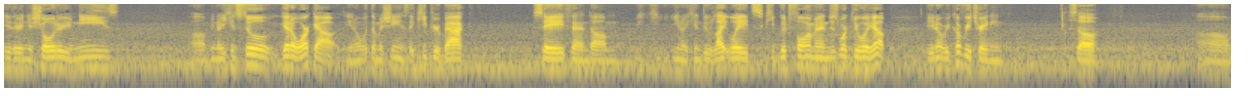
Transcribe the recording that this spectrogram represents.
either in your shoulder, your knees. Um, you know, you can still get a workout. You know, with the machines, they keep your back safe, and um, you, you know, you can do light weights, keep good form, and just work your way up. You know, recovery training. So, um,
